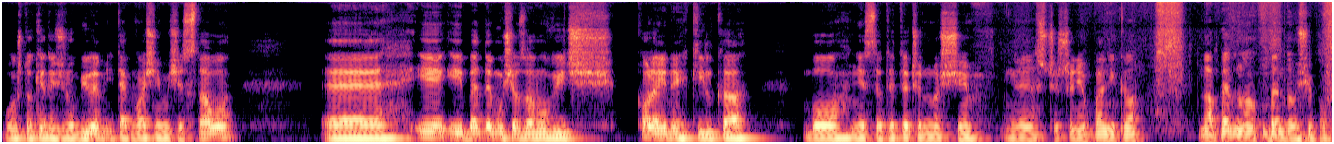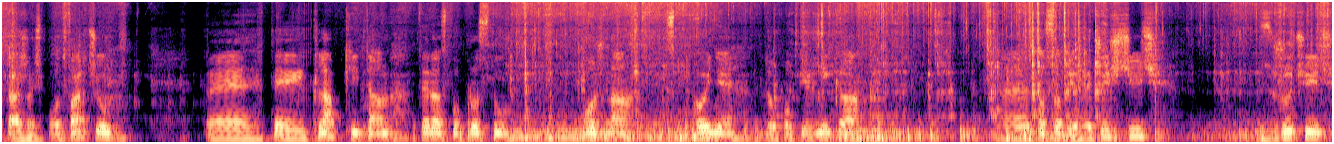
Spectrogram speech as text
bo już to kiedyś robiłem i tak właśnie mi się stało. E, I, I będę musiał zamówić kolejnych kilka, bo niestety te czynności e, z czyszczeniem palnika na pewno będą się powtarzać. Po otwarciu e, tej klapki tam teraz po prostu można spokojnie do popielnika e, to sobie wyczyścić, zrzucić.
